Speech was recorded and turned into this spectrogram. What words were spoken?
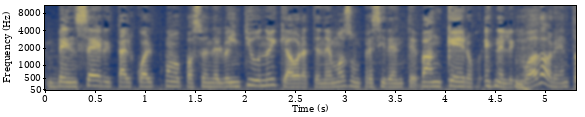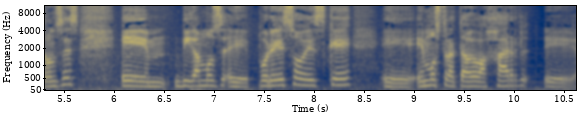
vencer tal cual como pasó en el 21 y que ahora tenemos un presidente banquero en el Ecuador. Entonces, eh, digamos, eh, por eso es que eh, hemos tratado de bajar eh,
